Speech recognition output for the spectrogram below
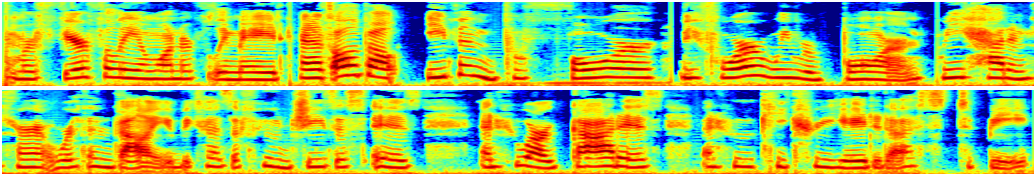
And we're fearfully and wonderfully made. And it's all about even before before we were born, we had inherent worth and value because of who Jesus is and who our God is and who He created us to be.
